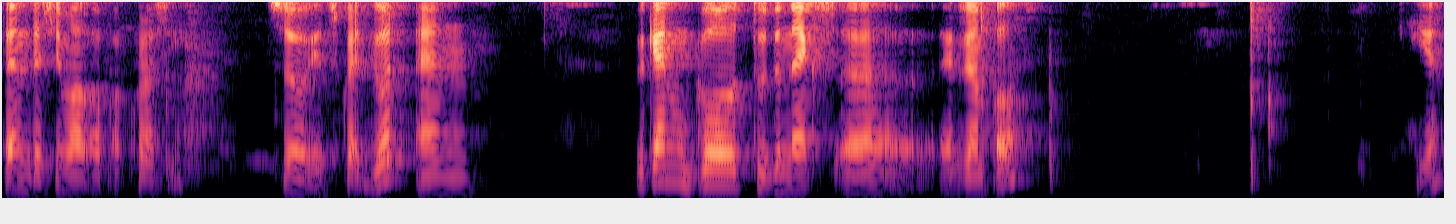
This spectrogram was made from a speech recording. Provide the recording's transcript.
10 decimal of accuracy so it's quite good. And we can go to the next uh, example. Here.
